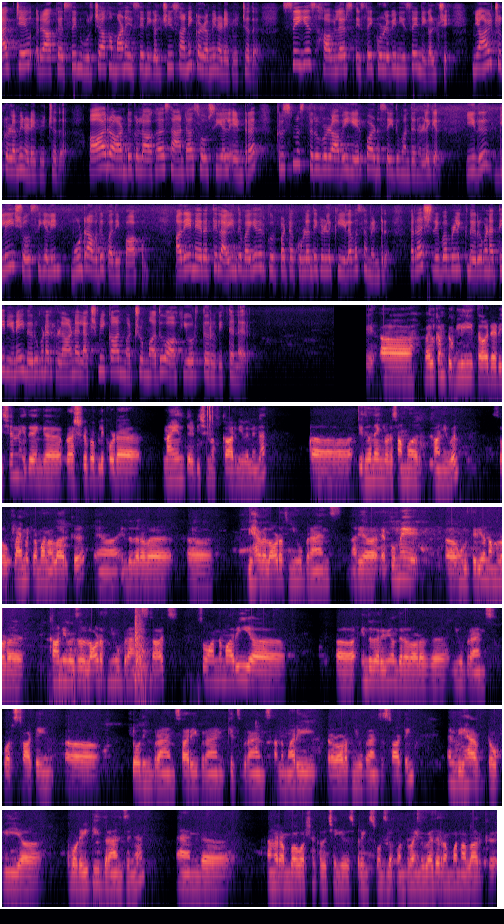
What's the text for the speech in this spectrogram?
ஆக்டேவ் ராக்கர்ஸின் உற்சாகமான இசை நிகழ்ச்சி சனிக்கிழமை நடைபெற்றது. சிஎஸ் ஹவ்லர்ஸ் இசைக்குழுவின் இசை நிகழ்ச்சி ஞாயிற்றுக்கிழமை நடைபெற்றது. ஆறு ஆண்டுகளாக சாண்டா சோசியல் என்ற கிறிஸ்துமஸ் திருவிழாவை ஏற்பாடு செய்து வந்த நிலையில் இது கிளீ சோசியலின் மூன்றாவது பதிப்பாகும். அதே நேரத்தில் ஐந்து வயதிற்குட்பட்ட குழந்தைகளுக்கு இலவசம் என்று ரஷ் ரிபப்ளிக் நிறுவனத்தின் இணை நிறுவனர்களான லக்ஷ்மிகாந்த் மற்றும் மது ஆகியோர் தெரிவித்தனர். Welcome to Klee third edition இது எங்கள் ரஷ் ரிப்பப்ளிக்கோட நைன்த் எடிஷன் ஆஃப் கார்னிவலுங்க இது வந்து எங்களோட சம்மர் கார்னிவல் ஸோ கிளைமேட் ரொம்ப நல்லா இருக்கு. இந்த தடவை we have a lot of new brands நிறையா எப்போவுமே உங்களுக்கு தெரியும் நம்மளோட கார்னிவல்ஸில் lot of new brand starts so அந்த மாதிரி ஆஹ் ஆஹ் இந்த தடவையும் there are a lot of uh, new brands who are starting uh, clothing brands, saree brand, kids brands, அந்த மாதிரி there are a lot of new brands are starting and we have totally uh, about 80 brandsங்க and நாங்கள் ரொம்ப வருஷம் கழிச்சு இங்கே spring ஸ்டோன்ஸில் பண்ணுறோம் இங்கே weather ரொம்ப நல்லா இருக்கு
